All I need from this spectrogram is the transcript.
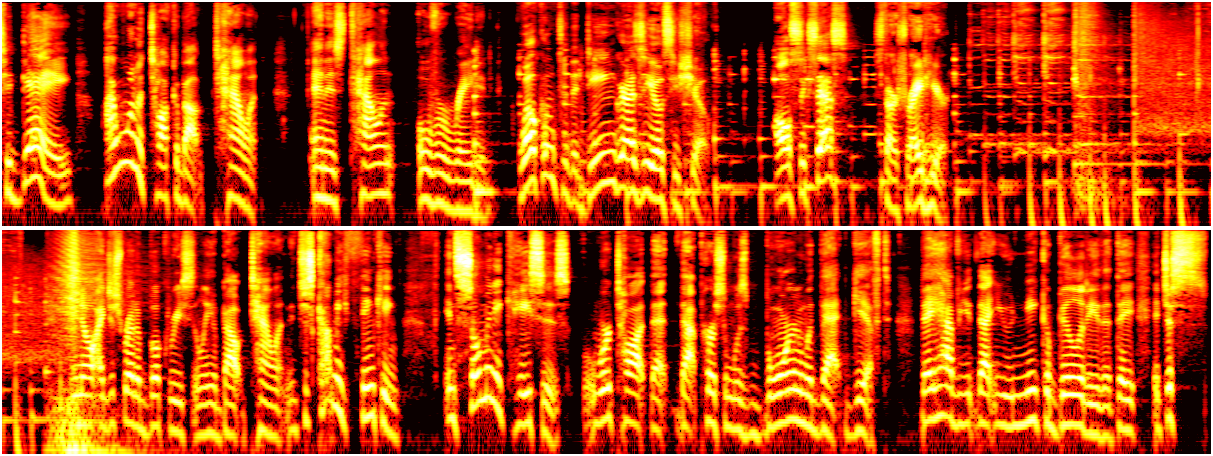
Today, I want to talk about talent and is talent overrated? Welcome to the Dean Graziosi Show. All success starts right here. You know, I just read a book recently about talent. And it just got me thinking. In so many cases, we're taught that that person was born with that gift. They have that unique ability that they, it just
